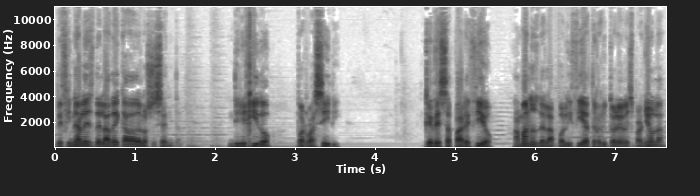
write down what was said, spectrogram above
de finales de la década de los 60, dirigido por Basiri, que desapareció a manos de la Policía Territorial Española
